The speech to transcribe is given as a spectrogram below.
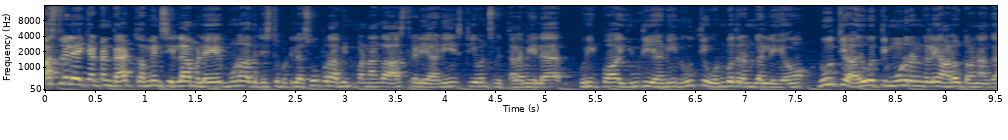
ஆஸ்திரேலியா கேப்டன் பேட் கமின்ஸ் இல்லாமலே மூணாவது டெஸ்ட் போட்டியில சூப்பரா வின் பண்ணாங்க ஆஸ்திரேலிய அணி ஸ்டீவன் ஸ்மித் தலைமையில. குறிப்பா இந்திய அணி நூத்தி ஒன்பது ரன்கள்லயும் நூத்தி அறுபத்தி மூணு ரன்களையும் ஆல் அவுட் ஆனாங்க.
